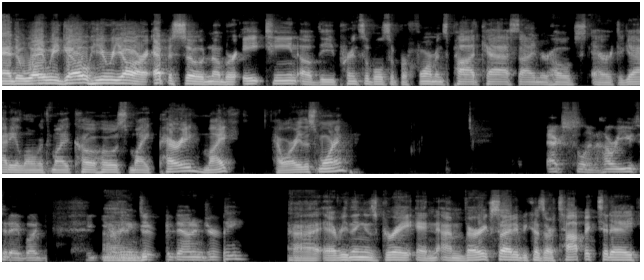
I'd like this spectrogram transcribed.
And away we go. Here we are, episode number 18 of the Principles of Performance podcast. I'm your host, Eric D'Agati, along with my co host, Mike Perry. Mike, how are you this morning? Excellent. How are you today, bud? You, everything good down in Jersey? Uh, everything is great. And I'm very excited because our topic today,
